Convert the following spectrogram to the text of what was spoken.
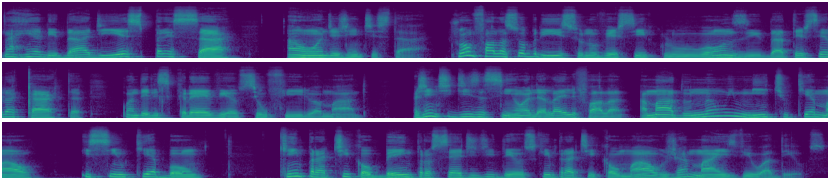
na realidade, expressar aonde a gente está. João fala sobre isso no versículo 11 da terceira carta, quando ele escreve ao seu filho amado. A gente diz assim: olha, lá ele fala, amado, não imite o que é mal, e sim o que é bom. Quem pratica o bem procede de Deus, quem pratica o mal jamais viu a Deus.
